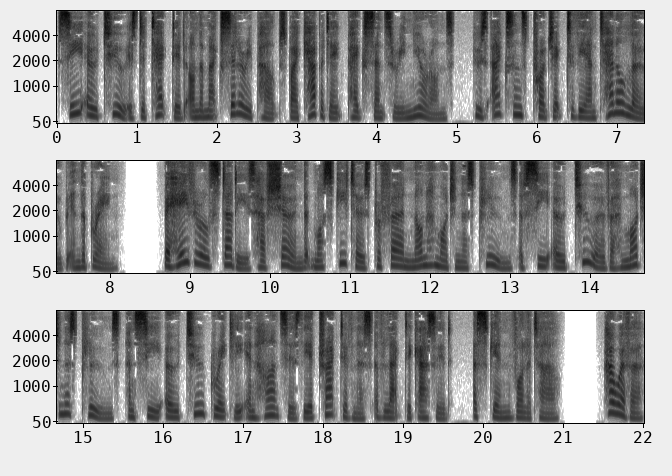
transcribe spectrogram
CO2 is detected on the maxillary palps by capitate PEG sensory neurons, whose axons project to the antennal lobe in the brain. Behavioral studies have shown that mosquitoes prefer non homogeneous plumes of CO2 over homogeneous plumes, and CO2 greatly enhances the attractiveness of lactic acid, a skin volatile. However,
